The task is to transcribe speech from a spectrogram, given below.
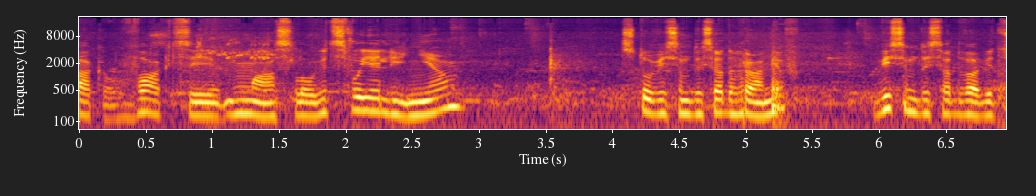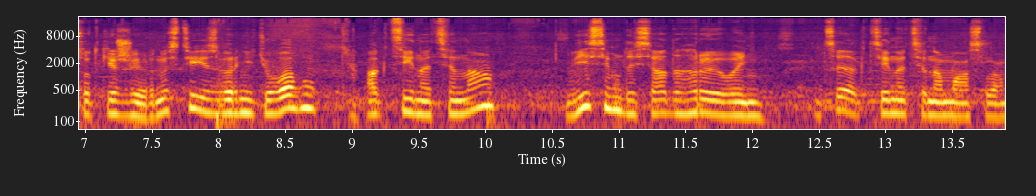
Так, в акції масло від своя лінія 180 грамів, 82% жирності. І зверніть увагу, акційна ціна 80 гривень. Це акційна ціна масла.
